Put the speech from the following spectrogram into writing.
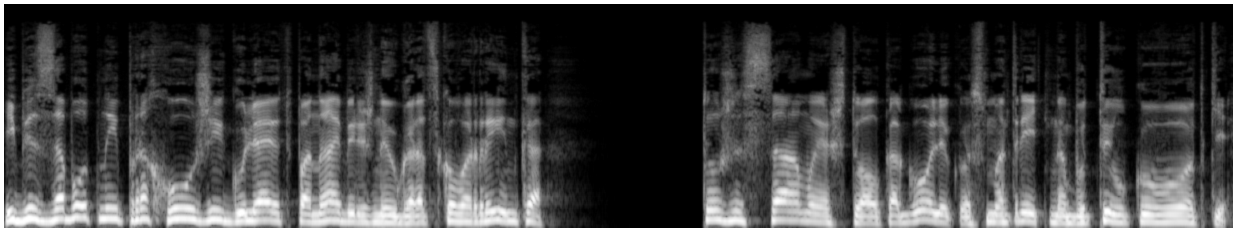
и беззаботные прохожие гуляют по набережной у городского рынка. То же самое, что алкоголику смотреть на бутылку водки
